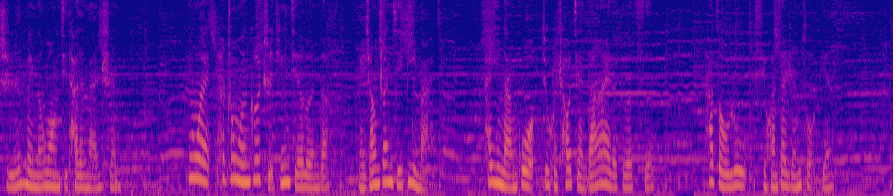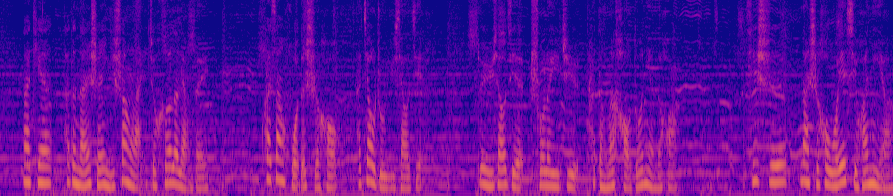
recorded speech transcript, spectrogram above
直没能忘记她的男神，因为她中文歌只听杰伦的，每张专辑必买。她一难过就会抄《简单爱》的歌词。她走路喜欢在人左边。那天，她的男神一上来就喝了两杯，快散伙的时候，他叫住于小姐，对于小姐说了一句他等了好多年的话。其实那时候我也喜欢你啊。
